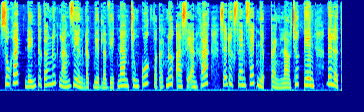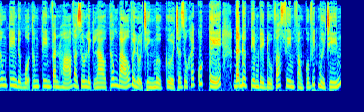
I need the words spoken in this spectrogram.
Du khách đến từ các nước láng giềng, đặc biệt là Việt Nam, Trung Quốc và các nước ASEAN khác sẽ được xem xét nhập cảnh Lào trước tiên. Đây là thông tin được Bộ Thông tin Văn hóa và Du lịch Lào thông báo về lộ trình mở cửa cho du khách quốc tế đã được tiêm đầy đủ vaccine phòng COVID-19.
